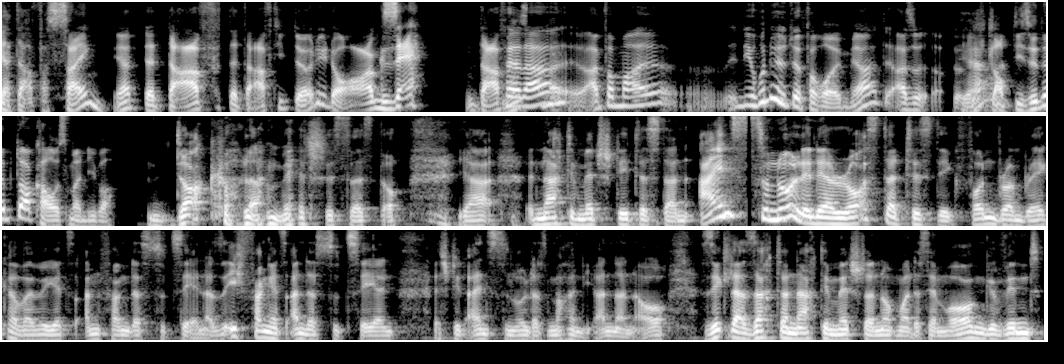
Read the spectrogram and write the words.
Der darf was zeigen, ja? Der darf, der darf die Dirty Dogs äh, darf er da einfach mal in die Hundehütte verräumen, ja? Also ja. ich glaube, die sind im Dockhaus, mein Lieber. Dog-Collar-Match ist das doch. Ja, nach dem Match steht es dann 1 zu 0 in der Raw-Statistik von Braun Breaker, weil wir jetzt anfangen, das zu zählen. Also ich fange jetzt an, das zu zählen. Es steht 1 zu 0, das machen die anderen auch. Sigler sagt dann nach dem Match dann nochmal, dass er morgen gewinnt.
